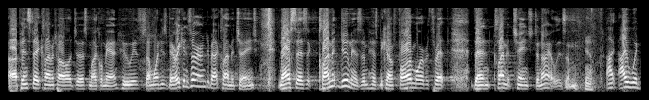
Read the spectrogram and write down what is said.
Uh, Penn State climatologist Michael Mann, who is someone who's very concerned about climate change, now says that climate doomism has become far more of a threat than climate change denialism. Yeah, I, I would,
